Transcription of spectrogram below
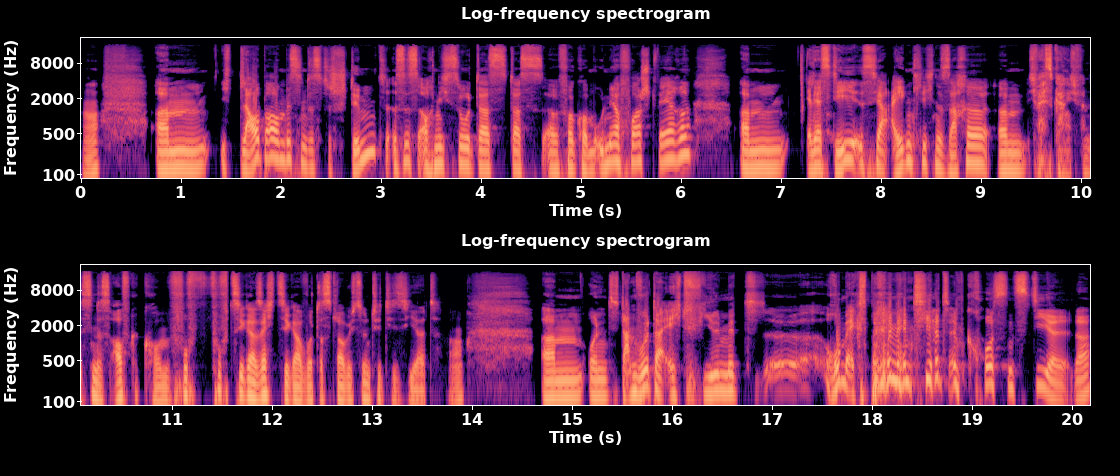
Ja. Ähm, ich glaube auch ein bisschen, dass das stimmt. Es ist auch nicht so, dass das äh, vollkommen unerforscht wäre. Ähm, LSD ist ja eigentlich eine Sache, ähm, ich weiß gar nicht, wann ist denn das aufgekommen? 50er, 60er wurde das, glaube ich, synthetisiert. Ja. Ähm, und dann wurde da echt viel mit äh, rumexperimentiert im großen Stil. Ne?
